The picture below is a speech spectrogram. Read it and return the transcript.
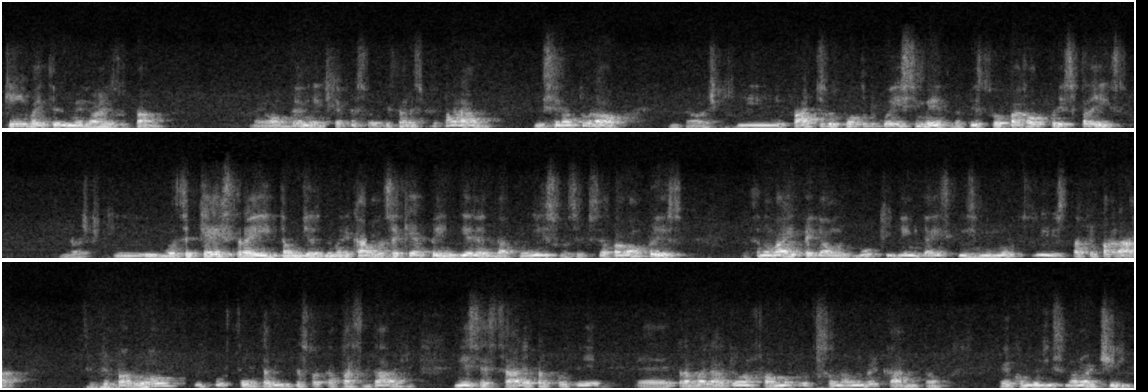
Quem vai ter o melhor resultado? Né? Obviamente que é a pessoa que está mais preparada. Isso é natural. Então, acho que parte do ponto do conhecimento, da pessoa pagar o preço para isso. Eu acho que você quer extrair, então, dinheiro do mercado, você quer aprender a lidar com isso, você precisa pagar um preço. Você não vai pegar um e-book em 10, 15 minutos e está preparado. Você preparou 1% ali da sua capacidade necessária para poder é, trabalhar de uma forma profissional no mercado. Então, é, como eu disse lá no artigo,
